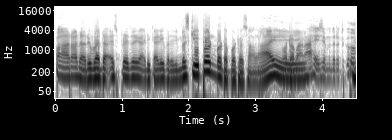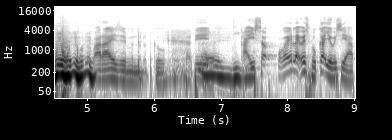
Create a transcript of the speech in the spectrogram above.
parah daripada espresso gak dikalibrasi. Meskipun podo-podo salah. Podo parah sih menurutku. Parah sih menurutku. Dadi Anjing. gak iso, pokoknya lek wis buka ya wis siap.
